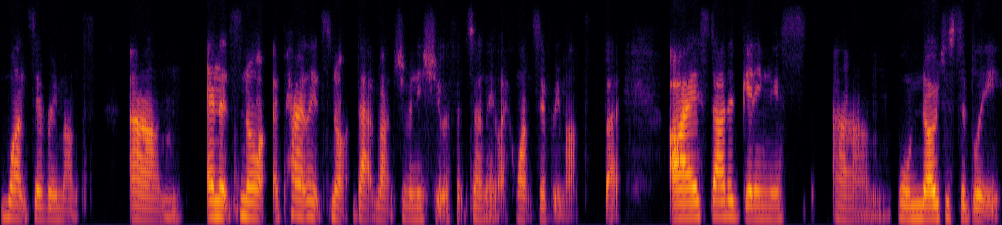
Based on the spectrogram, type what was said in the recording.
once every month. Um, and it's not, apparently, it's not that much of an issue if it's only like once every month. But I started getting this, um, well, noticeably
